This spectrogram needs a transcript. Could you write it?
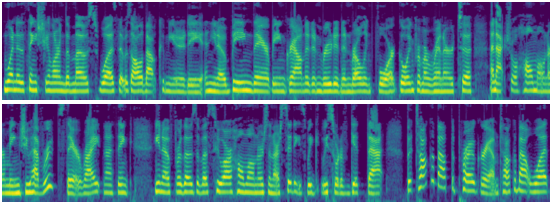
one of the things she learned the most was that it was all about community and you know being there, being grounded and rooted and Rolling Fork. Going from a renter to an actual homeowner means you have roots there, right? And I think you know for those of us who are homeowners in our cities, we we sort of get that. But talk about the program. Talk about what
